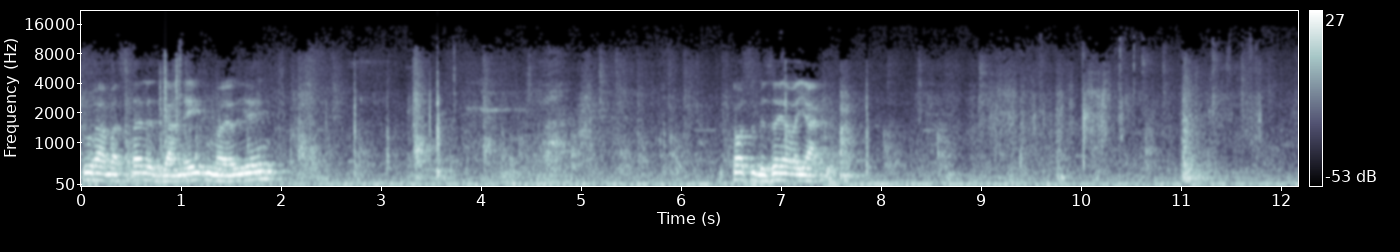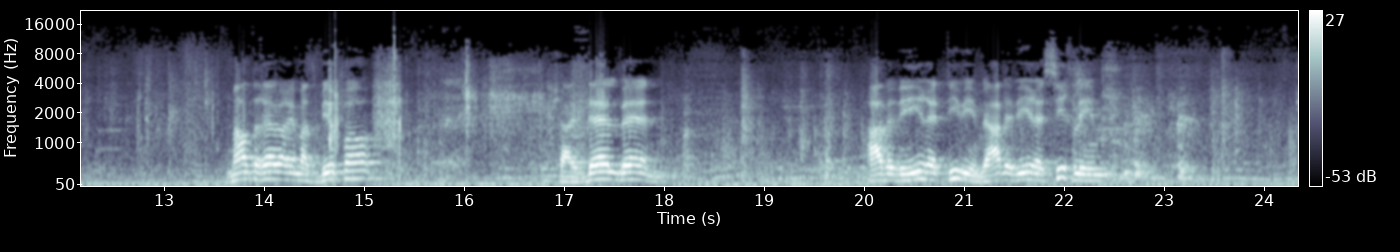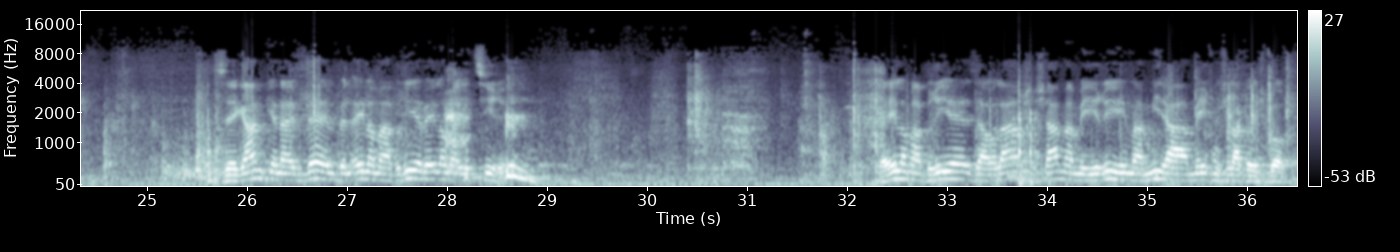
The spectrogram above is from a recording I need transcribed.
שור המסחלת גן עדן מעליין כוסו בזויר ויעקב. מאלט רב הרי מסביר פה שההבדל בין אבא ואירא טיבים ואבא ואירא שיכלים זה גם כן ההבדל בין אילם הבריאה ואילם היצירה. אילם הבריאה זה העולם ששם המאירים המכן של הקדוש ברוך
